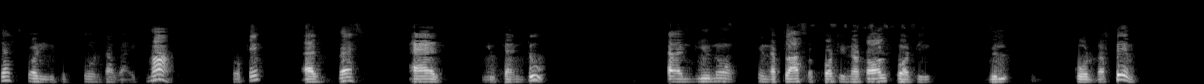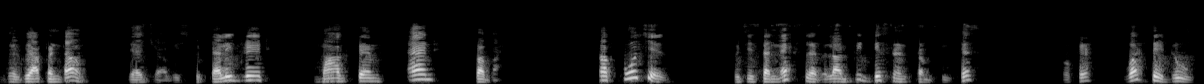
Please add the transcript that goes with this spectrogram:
just for you to score the right marks, okay, as best as you can do. And you know, in a class of 40, not all 40 will score the same. They'll be up and down. Their job is to calibrate, mark them, and bye bye. Now, coaches, which is the next level, are a bit different from teachers. Okay, what they do,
